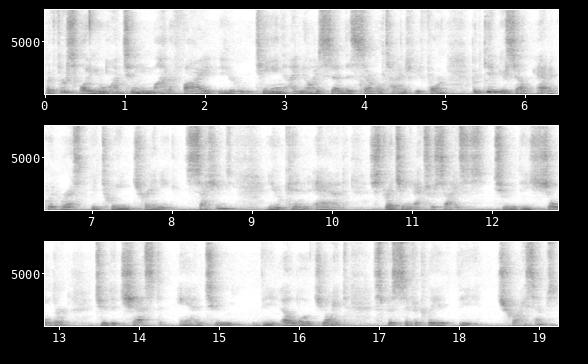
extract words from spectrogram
but first of all, you want to modify your routine. I know I said this several times before, but give yourself adequate rest between training sessions. You can add stretching exercises to the shoulder, to the chest, and to the elbow joint, specifically the triceps.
